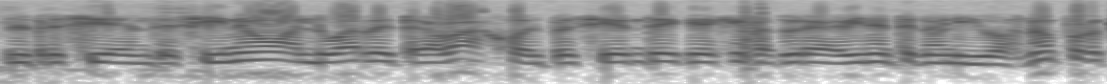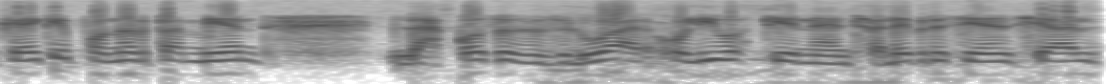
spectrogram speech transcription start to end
del presidente, sino al lugar de trabajo del presidente que es jefatura de gabinete en Olivos, ¿no? Porque hay que poner también las cosas en su lugar. Tiene el chalet presidencial,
